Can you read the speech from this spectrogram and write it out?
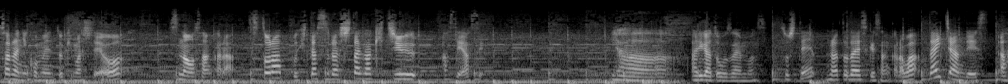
さらにコメント来ましたよ。素直さんから。ストラップひたすら下書き中。汗汗。いやーありがとうございます。そして村田大輔さんからは大ちゃんです。あ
